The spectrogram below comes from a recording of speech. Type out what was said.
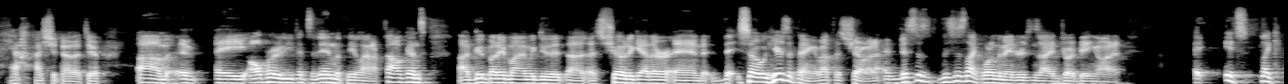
yeah, I should know that too um, a, all pro defensive end with the Atlanta Falcons. A good buddy of mine. We do the, uh, a show together. And th- so here's the thing about this show. And, and this is, this is like one of the main reasons I enjoy being on it. It's like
